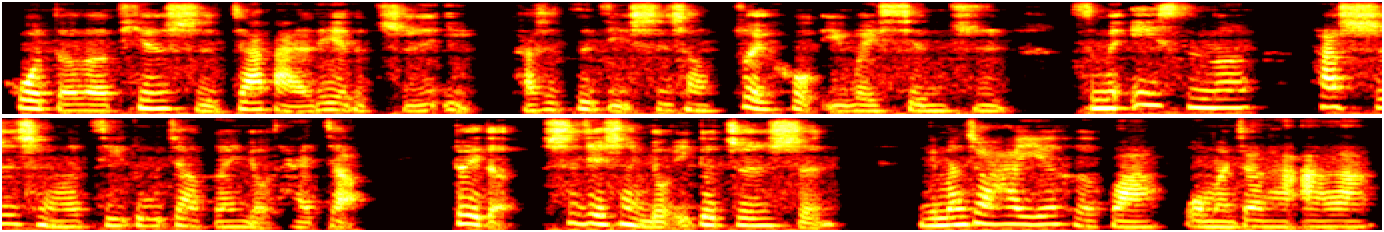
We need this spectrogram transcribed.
获得了天使加百列的指引，他是自己世上最后一位先知。什么意思呢？他师承了基督教跟犹太教。对的，世界上有一个真神，你们叫他耶和华，我们叫他阿拉。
